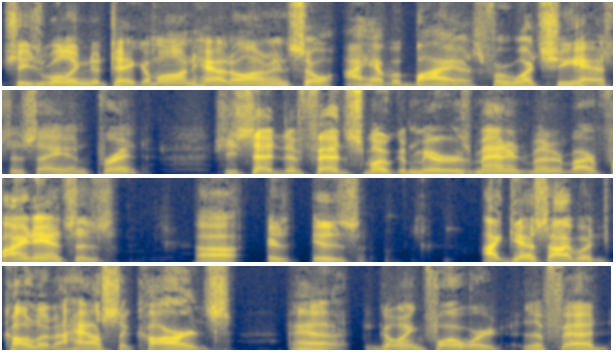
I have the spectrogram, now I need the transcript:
she's willing to take them on head on. And so I have a bias for what she has to say in print. She said the Fed smoke and mirrors management of our finances uh, is, is I guess I would call it a house of cards uh, going forward. The Fed,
